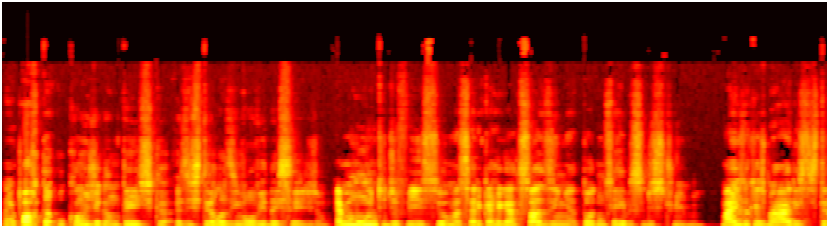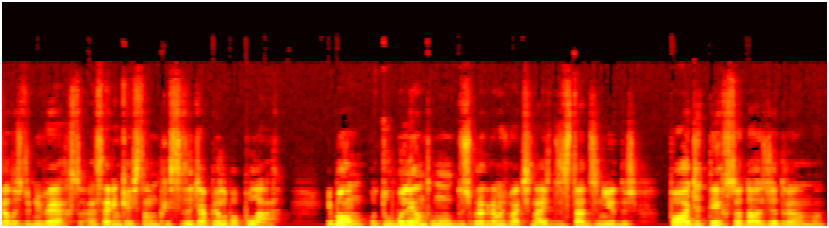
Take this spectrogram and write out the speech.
Não importa o quão gigantesca as estrelas envolvidas sejam. É muito difícil uma série carregar sozinha todo um serviço de streaming. Mais do que as maiores estrelas do universo, a série em questão precisa de apelo popular. E bom, o turbulento mundo dos programas matinais dos Estados Unidos pode ter sua dose de drama,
